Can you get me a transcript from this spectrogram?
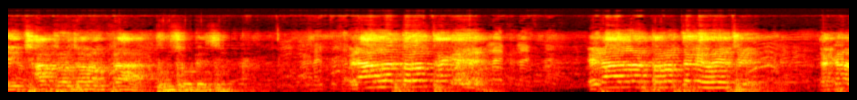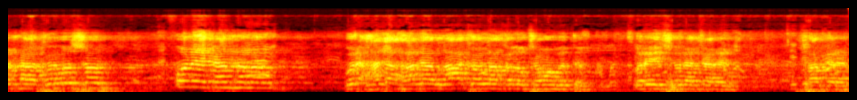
এই ছাত্র জনকরা ফুসে উঠেছে। এটা আল্লাহর তরফ থেকে, এটা আল্লাহর তরফ থেকে হয়েছে। দেখেন আমরা আঠারো বছর অনেক আন্দোলন করে হাজার হাজার, লাখ লাখ লোক সমাবেত করে এই স্বৈরাচারের সরকারের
